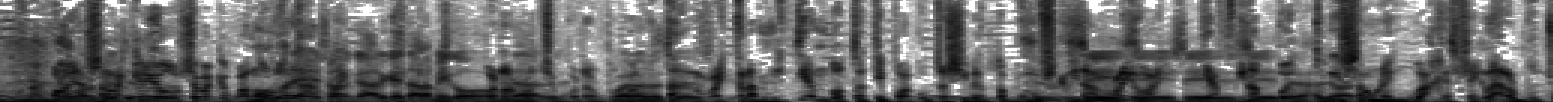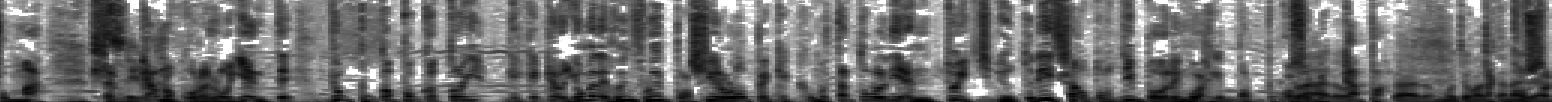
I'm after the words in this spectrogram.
Bueno, ya sabes, querido, se ve que cuando uno Hombre, está... Swankar, ¿qué tal, amigo? Buenas noches, buenas noches. Cuando está retransmitiendo este tipo de acontecimientos, uno se viene arriba sí, y, al final pues, utiliza un lenguaje seglar mucho más cercano con el oyente. Yo poco a poco estoy, que, que, claro, yo me dejo influir por Ciro López, que como está todo el día en Twitch y utiliza otro tipo de lenguaje, por poco se me escapa. claro, mucho más canalla.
